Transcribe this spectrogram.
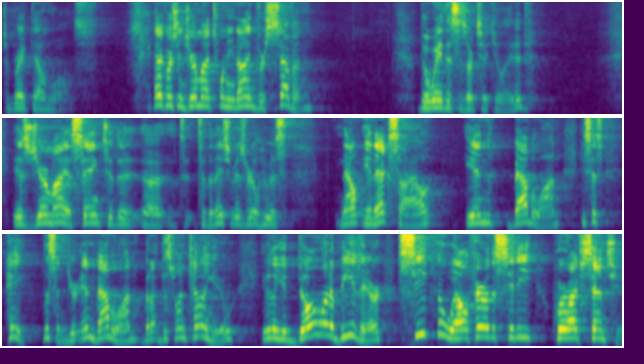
to break down walls. And of course, in Jeremiah 29, verse 7, the way this is articulated, is Jeremiah saying to the, uh, to, to the nation of Israel who is now in exile in Babylon, he says, Hey, listen, you're in Babylon, but this is what I'm telling you. Even though you don't want to be there, seek the welfare of the city where I've sent you.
